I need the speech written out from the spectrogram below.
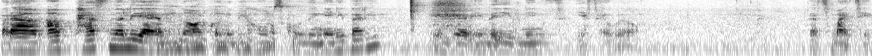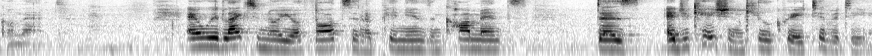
But um, I personally, I am not going to be homeschooling anybody in the in the evenings. Yes, I will. That's my take on that. And we'd like to know your thoughts and opinions and comments. Does education kill creativity?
